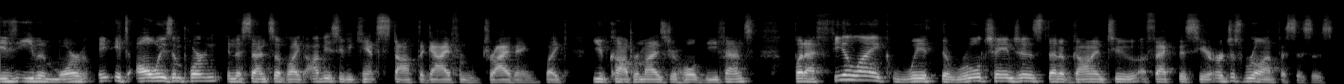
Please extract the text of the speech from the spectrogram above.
is even more it's always important in the sense of like obviously if you can't stop the guy from driving like you've compromised your whole defense. But i feel like with the rule changes that have gone into effect this year or just real emphasis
